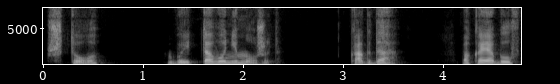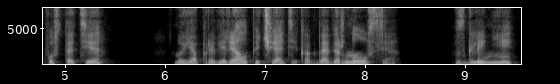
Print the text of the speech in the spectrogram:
«Что?» «Быть того не может». «Когда?» «Пока я был в пустоте?» «Но я проверял печати, когда вернулся». «Взгляни»,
